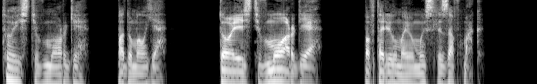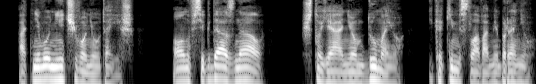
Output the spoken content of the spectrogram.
«То есть в морге», — подумал я. «То есть в морге», — повторил мою мысль завмак. От него ничего не утаишь. Он всегда знал, что я о нем думаю и какими словами броню.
